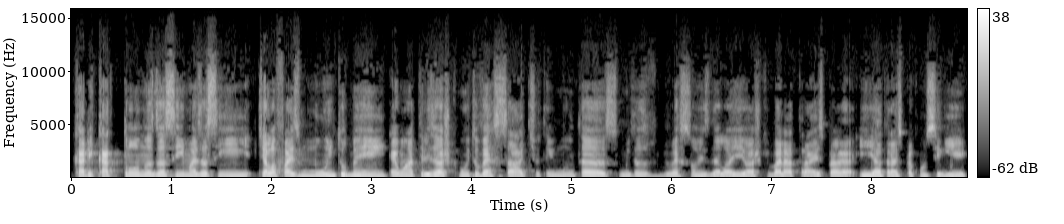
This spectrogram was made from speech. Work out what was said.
caricatonas assim, mas assim, que ela faz muito bem. É uma atriz, eu acho que muito versátil. Tem muitas muitas versões dela aí, eu acho que vale atrás para ir atrás para conseguir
